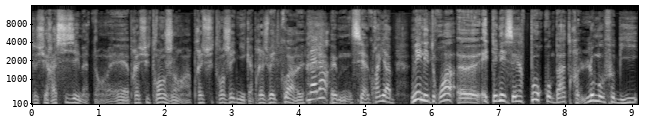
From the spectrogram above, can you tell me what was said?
je suis racisé maintenant. Et après, je suis transgenre. Après, je suis transgénique. Après, je vais être quoi euh, Mais alors, euh, c'est incroyable. Mais les droits euh, étaient nécessaires pour combattre l'homophobie,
